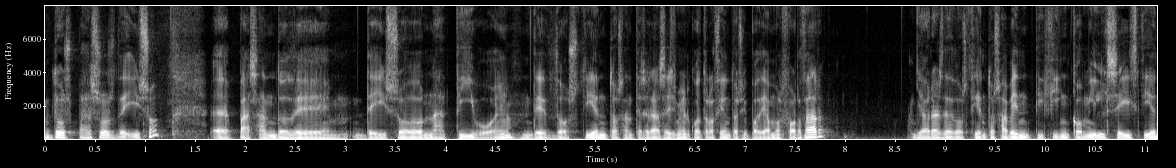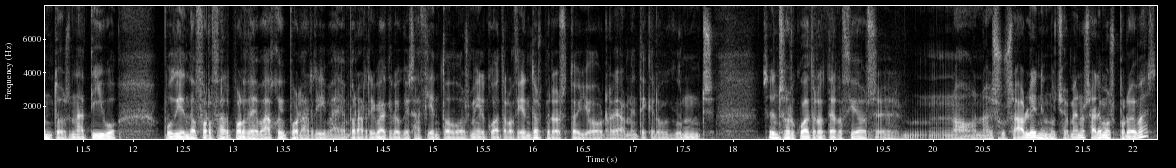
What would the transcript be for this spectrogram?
dos pasos de ISO, pasando de, de, ISO nativo, de 200, antes era 6400 y podíamos forzar, y ahora es de 200 a 25.600 nativo, pudiendo forzar por debajo y por arriba. ¿eh? Por arriba creo que es a 102.400, pero esto yo realmente creo que un sensor 4 tercios eh, no, no es usable, ni mucho menos. Haremos pruebas,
